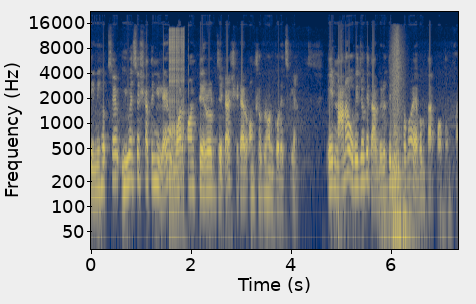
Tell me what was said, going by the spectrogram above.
তিনি হচ্ছে ইউএস এর সাথে মিলে ওয়ার অন টেরর যেটা, সেটার অংশগ্রহণ করেছিলেন। এই নানা অভিযোগে তার বিরুদ্ধে বিক্ষোভ এবং তার পতন হয়।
